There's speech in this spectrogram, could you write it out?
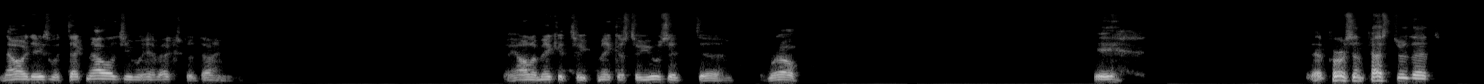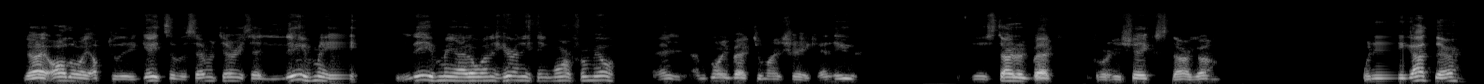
Nowadays, with technology, we have extra time. May Allah make it to make us to use it uh, well. He, that person pestered that guy all the way up to the gates of the cemetery. Said, "Leave me, leave me. I don't want to hear anything more from you. And I'm going back to my sheikh." And he he started back for his sheikh's dargah. When he got there,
